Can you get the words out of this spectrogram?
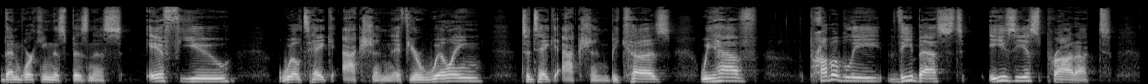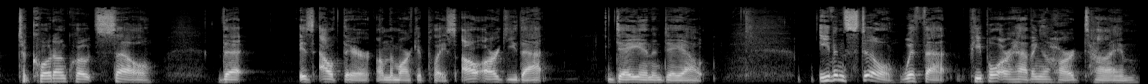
than working this business if you will take action, if you're willing to take action, because we have probably the best, easiest product to quote unquote sell that is out there on the marketplace. I'll argue that day in and day out even still, with that, people are having a hard time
